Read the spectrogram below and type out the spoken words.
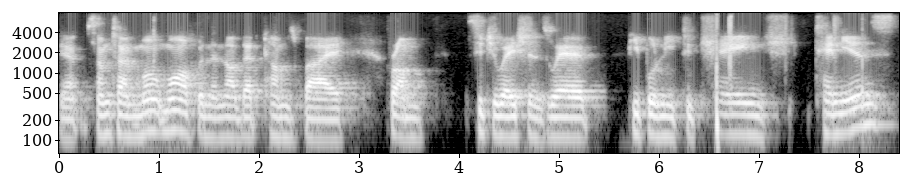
Yeah. Sometimes more more often than not, that comes by from situations where people need to change tenures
